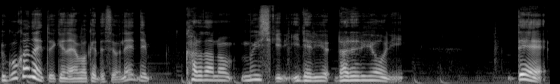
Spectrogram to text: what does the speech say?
動かないといけないわけですよねで体の無意識に入れられるように。で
